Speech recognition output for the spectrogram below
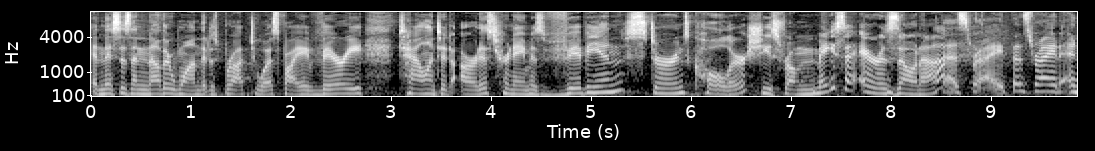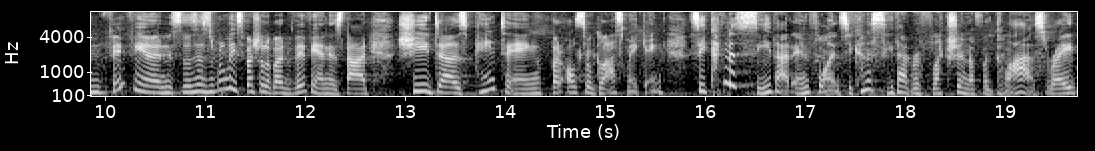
And this is another one that is brought to us by a very talented artist. Her name is Vivian Stearns Kohler. She's from Mesa, Arizona. That's right, that's right. And Vivian, so this is really special about Vivian is that she does painting, but also glassmaking. So you kind of see that influence. You kind of see that reflection of a glass, right?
